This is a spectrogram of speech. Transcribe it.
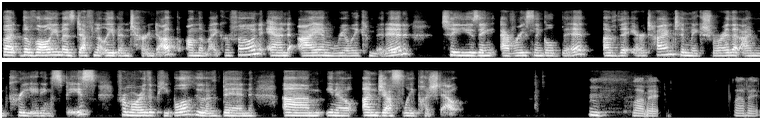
but the volume has definitely been turned up on the microphone. And I am really committed to using every single bit of the airtime to make sure that I'm creating space for more of the people who have been, um, you know, unjustly pushed out. Mm. Love it. Love it.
